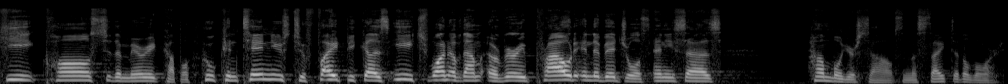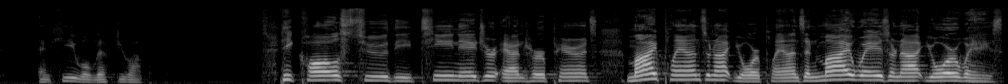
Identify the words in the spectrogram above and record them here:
he calls to the married couple who continues to fight because each one of them are very proud individuals. And he says, Humble yourselves in the sight of the Lord, and he will lift you up. He calls to the teenager and her parents, My plans are not your plans, and my ways are not your ways.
